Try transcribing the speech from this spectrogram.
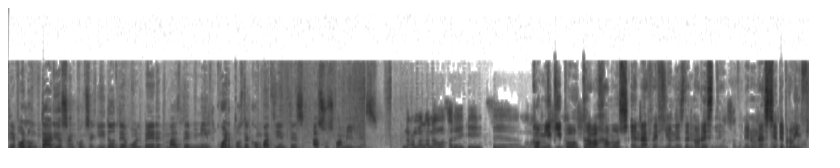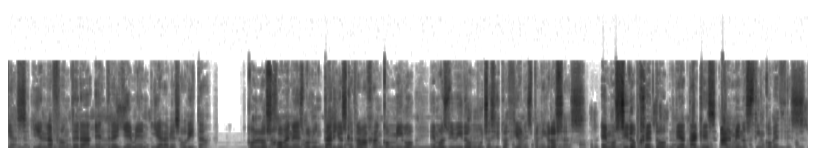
de voluntarios han conseguido devolver más de mil cuerpos de combatientes a sus familias. Con mi equipo trabajamos en las regiones del noreste, en unas siete provincias y en la frontera entre Yemen y Arabia Saudita. Con los jóvenes voluntarios que trabajan conmigo hemos vivido muchas situaciones peligrosas. Hemos sido objeto de ataques al menos cinco veces.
